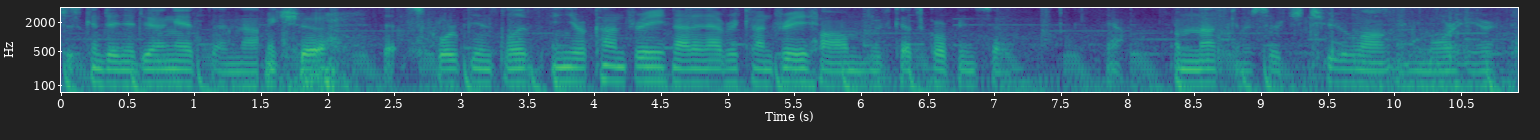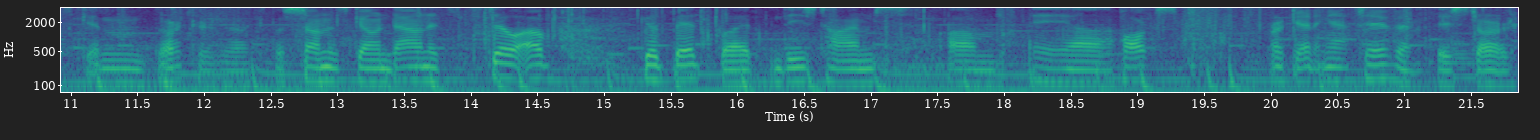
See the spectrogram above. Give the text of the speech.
Just continue doing it and uh, make sure that scorpions live in your country, not in every country. Um, we've got scorpions, so yeah. I'm not gonna search too long anymore here. It's getting darker. Uh, the sun is going down. It's still up a good bit, but these times um, a uh, hawks are getting active and they start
